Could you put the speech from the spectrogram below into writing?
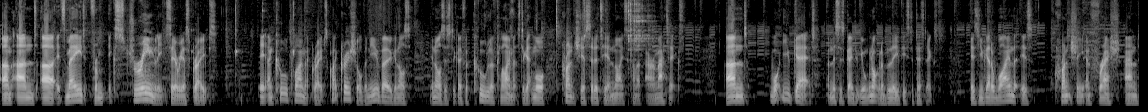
Um, and uh, it's made from extremely serious grapes and cool climate grapes, quite crucial. The new vogue in Oz, in Oz is to go for cooler climates, to get more crunchy acidity and nice kind of aromatics. And what you get, and this is going to, you're not going to believe these statistics, is you get a wine that is crunchy and fresh and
